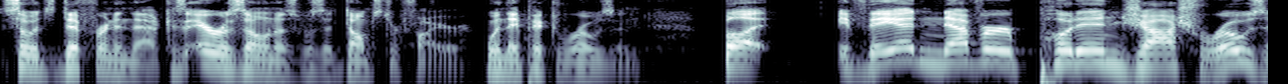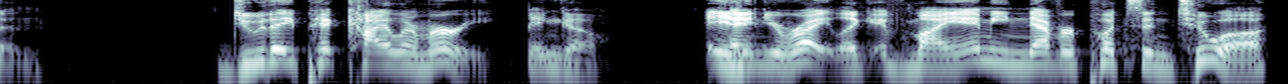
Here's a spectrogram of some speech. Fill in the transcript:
So it's different in that because Arizona's was a dumpster fire when they picked Rosen. But if they had never put in Josh Rosen, do they pick Kyler Murray? Bingo. And, you're right. Like if Miami never puts in Tua,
